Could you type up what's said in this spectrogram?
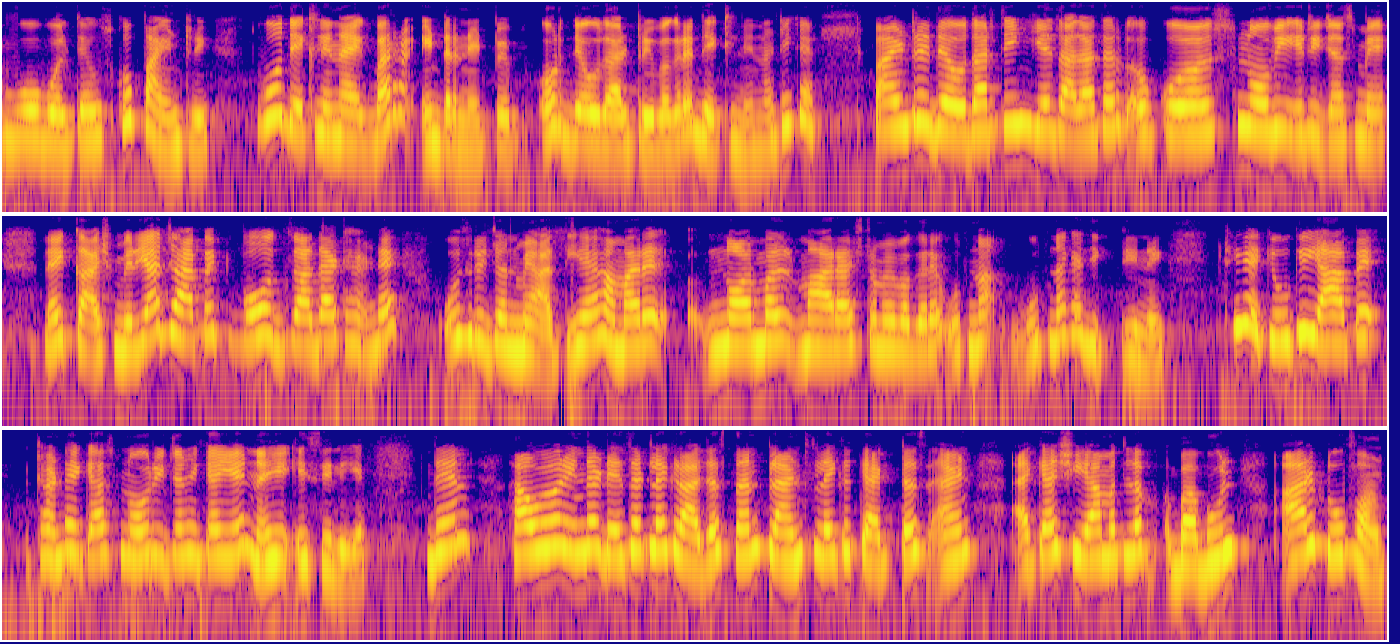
वो बोलते हैं उसको पाइन ट्री वो देख लेना एक बार इंटरनेट पे और देवदार ट्री वगैरह देख लेना, ठीक है? पाइन ट्री देवदार ट्री ये ज़्यादातर स्नोवी रीजन्स में लाइक कश्मीर या जहाँ पे बहुत ज़्यादा ठंड है, उस रीजन में आती है। हमारे नॉर्मल महाराष्ट्र में वगैरह उतना उतना क्या दिखती नहीं, ठीक है? क्योंकि यहाँ पे ठंड है क्या? स्नो रीजन है क्या ये? नहीं, इसीलिए। Then however in the desert like Rajasthan plants like cactus and acacia मतलब बबुल आर टू फाउंड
